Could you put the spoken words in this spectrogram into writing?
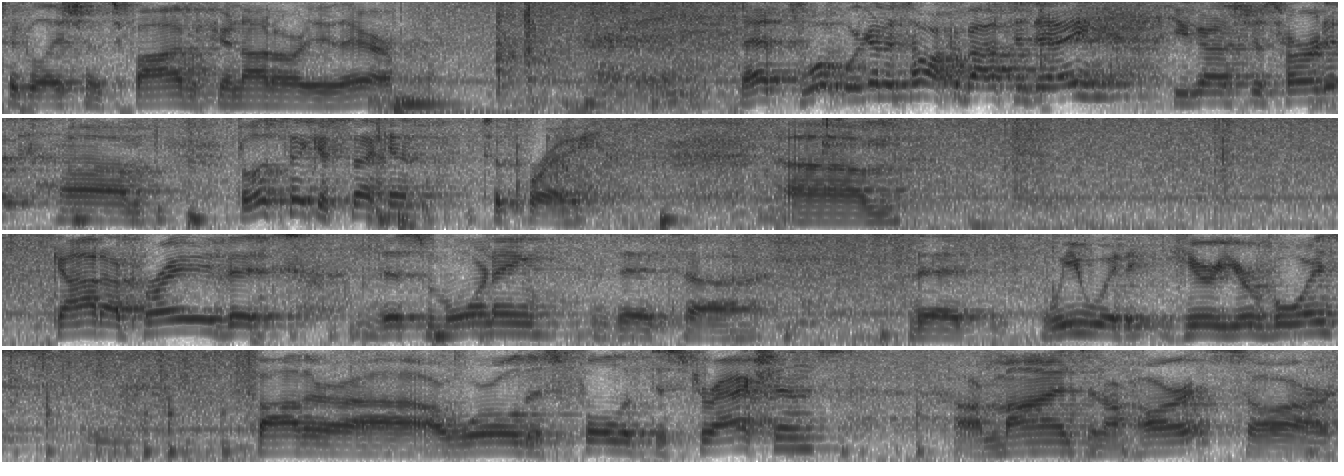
to Galatians 5, if you're not already there. That's what we're going to talk about today. You guys just heard it. Um, but let's take a second to pray. Um, God, I pray that this morning that uh, that we would hear your voice. Father, uh, our world is full of distractions. Our minds and our hearts are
